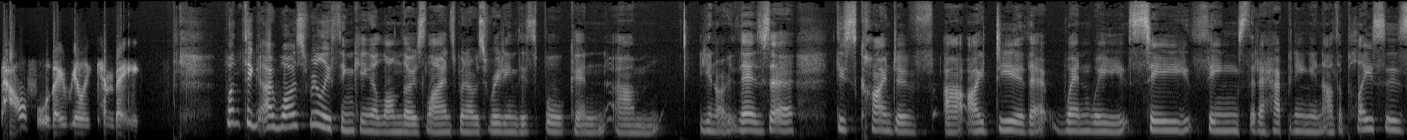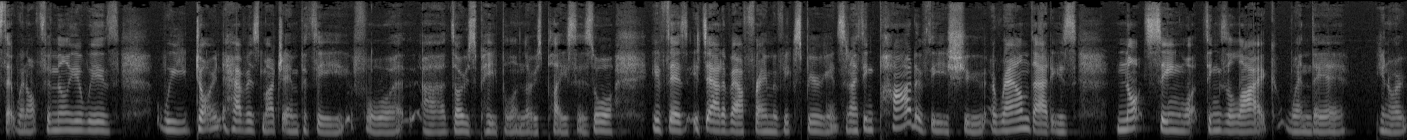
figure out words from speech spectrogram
powerful they really can be. One thing I was really thinking along those lines when I was reading this book and um, you know, there's a this kind of uh, idea that when we see things that are happening in other places that we're not familiar with, we don't have as much empathy for uh, those people and those places, or if there's it's out of our frame of experience. And I think part of the issue around that is not seeing what things are like when they're you know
